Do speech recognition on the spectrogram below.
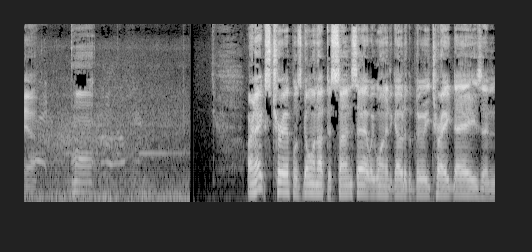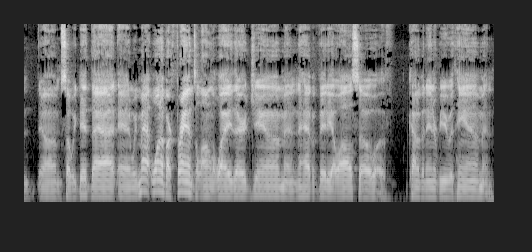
Yeah. Uh, our next trip was going up to Sunset. We wanted to go to the Bowie Trade Days, and um, so we did that. And we met one of our friends along the way there, Jim, and have a video also of kind of an interview with him. And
